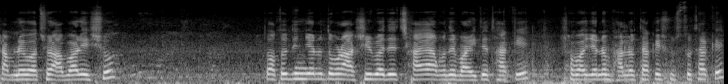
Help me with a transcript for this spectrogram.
সামনের বছর আবার এসো। ততদিন যেন তোমার আশীর্বাদের ছায়া আমাদের বাড়িতে থাকে। সবাই যেন ভালো থাকে, সুস্থ থাকে।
